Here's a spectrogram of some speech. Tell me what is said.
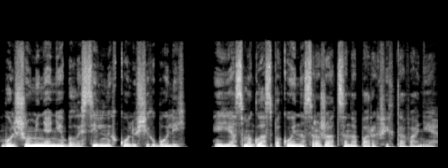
Больше у меня не было сильных колющих болей, и я смогла спокойно сражаться на парах фехтования.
